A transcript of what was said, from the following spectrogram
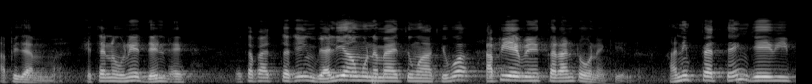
අපි දැම්ම. එතන උනේ දෙන්න එක පැත්තකින් වැලි අමුණ මැතිතුමා කිව්වා අපි මේ කරන්න ඕන කියලා. අනිත් පැත්තෙන් JVP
